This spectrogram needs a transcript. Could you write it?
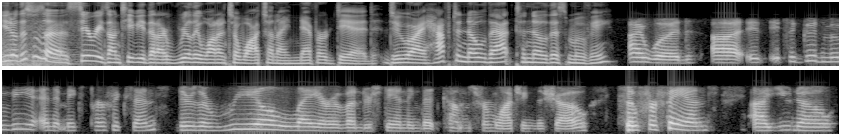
You know, this was a series on TV that I really wanted to watch and I never did. Do I have to know that to know this movie? I would. Uh, it, it's a good movie and it makes perfect sense. There's a real layer of understanding that comes from watching the show. So for fans, uh, you know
